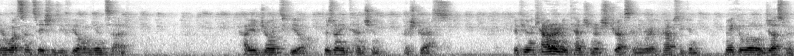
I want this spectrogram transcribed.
and what sensations you feel on the inside. How your joints feel. If there's any tension or stress. If you encounter any tension or stress anywhere, perhaps you can make a little adjustment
